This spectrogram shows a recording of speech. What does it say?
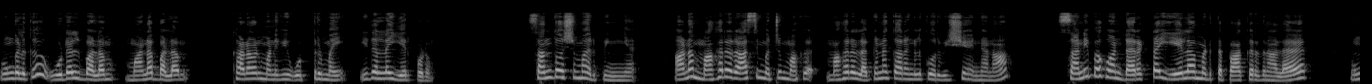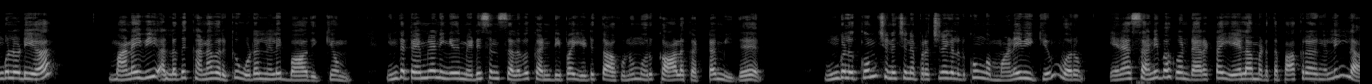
உங்களுக்கு உடல் பலம் மனபலம் கணவன் மனைவி ஒற்றுமை இதெல்லாம் ஏற்படும். சந்தோஷமாக இருப்பீங்க. ஆனால் மகர ராசி மற்றும் மக மகர லக்னக்காரங்களுக்கு ஒரு விஷயம் என்னன்னா சனி பகவான் டைரக்டா ஏழாம் இடத்தை பார்க்கறதுனால உங்களுடைய மனைவி அல்லது கணவருக்கு உடல்நிலை பாதிக்கும். இந்த டைம்ல நீங்க மெடிசன் செலவு கண்டிப்பா எடுத்தாகணும். ஒரு காலகட்டம் இது. உங்களுக்கும் சின்ன சின்ன பிரச்சனைகள் இருக்கும். உங்க மனைவிக்கும் வரும். ஏன்னா சனி பகவான் டைரக்டா ஏழாம் இடத்தை பாக்குறாங்க இல்லைங்களா?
